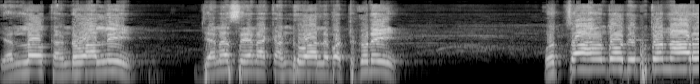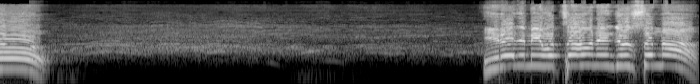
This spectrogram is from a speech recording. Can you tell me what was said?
ఎల్లో కండువాల్ని జనసేన కండువాల్ని పట్టుకుని ఉత్సాహంతో తిప్పుతున్నారు. ఈరోజు మీ ఉత్సాహం నేను చూస్తున్నా.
